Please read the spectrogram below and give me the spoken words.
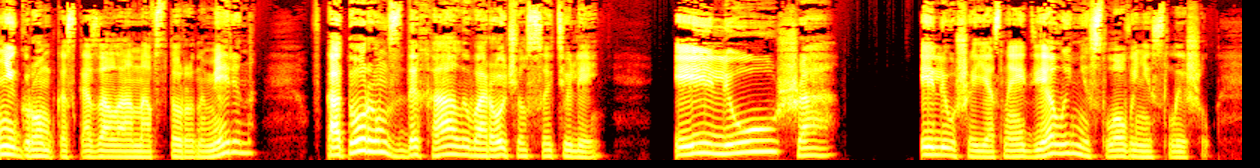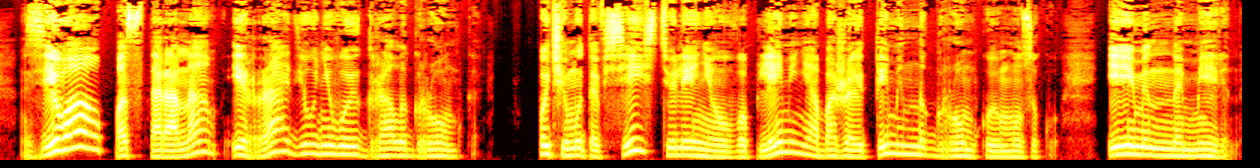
Негромко сказала она в сторону Мерина, в котором вздыхал и ворочался тюлень. «Илюша!» Илюша, ясное дело, ни слова не слышал. Зевал по сторонам, и радио у него играло громко. Почему-то все из тюленевого племени обожают именно громкую музыку, и именно Мерины.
